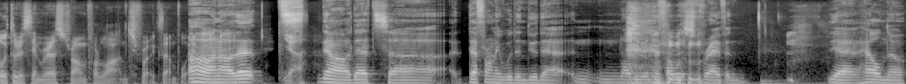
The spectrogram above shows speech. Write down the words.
go to the same restaurant for lunch, for example. oh no, that Yeah. no, that's uh definitely wouldn't do that. Not even if I was Freven. Yeah, hell no.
